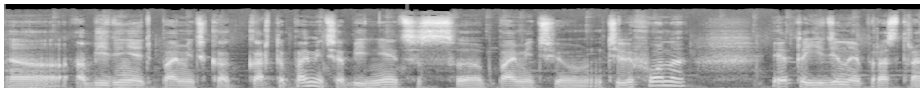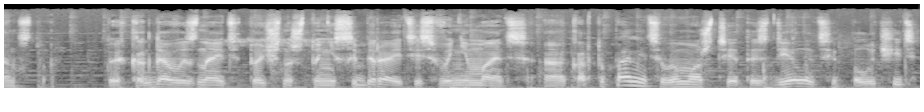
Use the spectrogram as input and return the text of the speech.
А, объединять память как карта памяти объединяется с памятью телефона. Это единое пространство. То есть, когда вы знаете точно, что не собираетесь вынимать а, карту памяти, вы можете это сделать и получить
